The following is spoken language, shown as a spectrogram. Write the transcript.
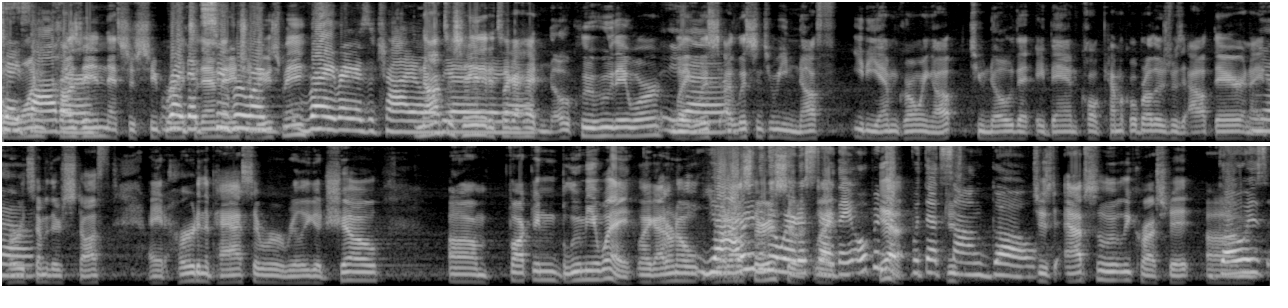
that one father. cousin that's just super right, into that's them like, introduced me. right, right, as a child. Not to Yeah, say yeah, that it's like I had no clue who they were. Like Yeah. listen, I listened to enough EDM growing up to know that a band called Chemical Brothers was out there, and I had Yeah. heard some of their stuff. I had heard in the past they were a really good show. Um, fucking blew me away. Like I don't know. Yeah, what I don't even know where to start. Like, they opened yeah, up with that just- song "Go." just absolutely crushed it. Um, Go is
